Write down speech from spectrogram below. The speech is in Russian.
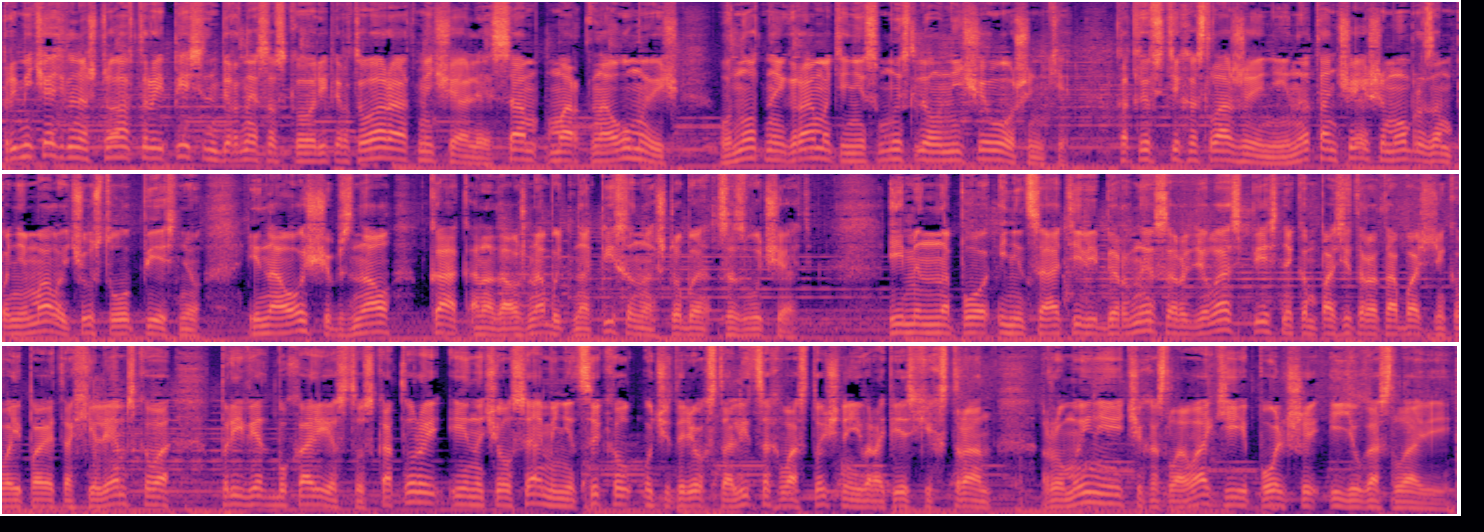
Примечательно, что авторы песен бернесовского репертуара отмечали, сам Марк Наумович в нотной грамоте не смыслил ничегошеньки, как и в стихосложении, но тончайшим образом понимал и чувствовал песню, и на ощупь знал, как она должна быть написана, чтобы зазвучать. Именно по инициативе Бернеса родилась песня композитора Табачникова и поэта Хилемского «Привет Бухаресту», с которой и начался мини-цикл о четырех столицах восточноевропейских стран – Румынии, Чехословакии, Польши и Югославии.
